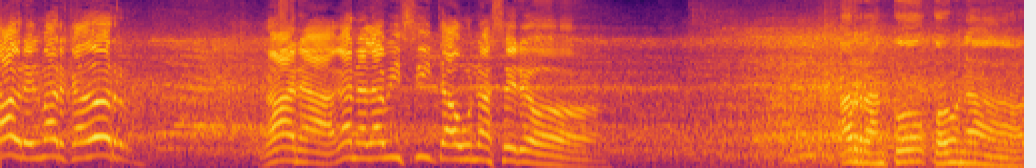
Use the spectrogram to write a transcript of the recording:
abre el marcador. Gana, gana la visita 1 a 0. arrancó con una...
